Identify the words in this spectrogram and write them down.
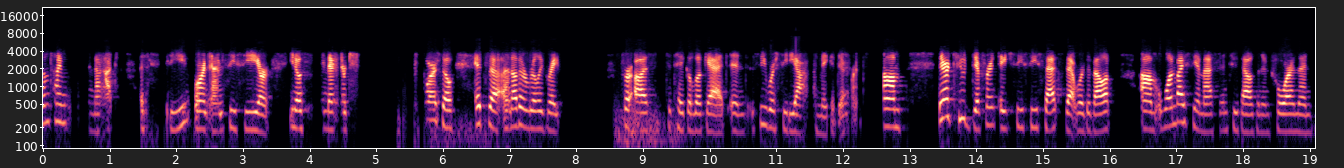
Sometimes not a C or an MCC or, you know, something that so it's a, another really great for us to take a look at and see where CDI can make a difference. Um, there are two different HCC sets that were developed, um, one by CMS in 2004, and then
